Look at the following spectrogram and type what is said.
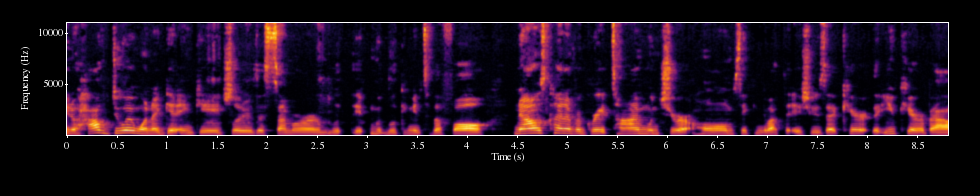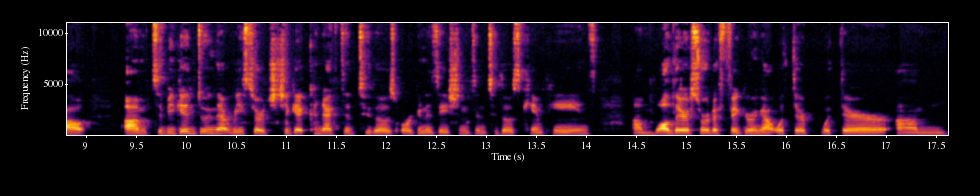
you know, how do I want to get engaged later this summer or looking into the fall? Now is kind of a great time once you're at home thinking about the issues that care that you care about. Um, to begin doing that research to get connected to those organizations and to those campaigns um, while they're sort of figuring out what their what their um,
